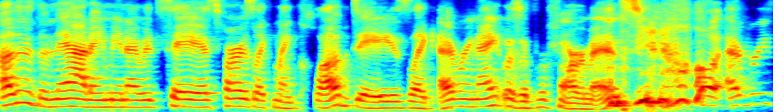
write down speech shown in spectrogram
Other than that, I mean, I would say as far as like my club days, like every night was a performance, you know, every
